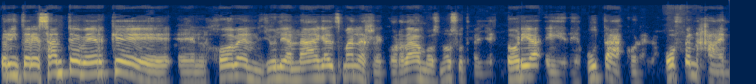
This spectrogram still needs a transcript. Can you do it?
Pero interesante ver que el joven Julian Nagelsmann, les recordamos, ¿no? Su trayectoria, eh, debuta con el Hoffenheim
